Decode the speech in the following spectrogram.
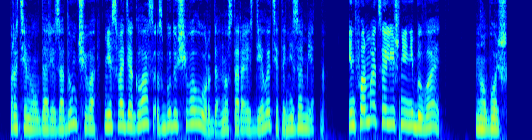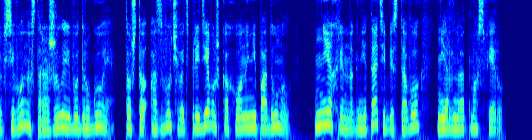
— протянул Дарья задумчиво, не сводя глаз с будущего лорда, но стараясь делать это незаметно. «Информация лишней не бывает». Но больше всего насторожило его другое. То, что озвучивать при девушках он и не подумал. Нехрен нагнетать и без того нервную атмосферу.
